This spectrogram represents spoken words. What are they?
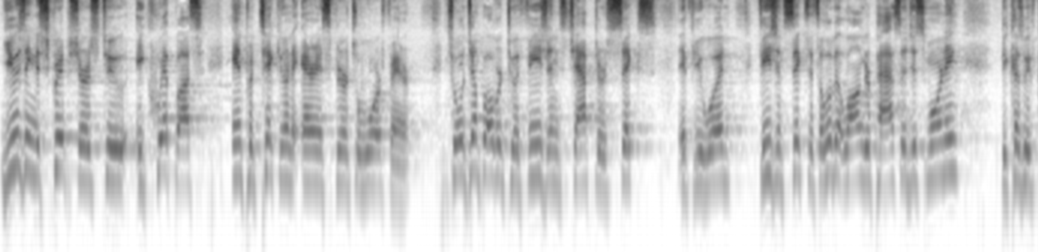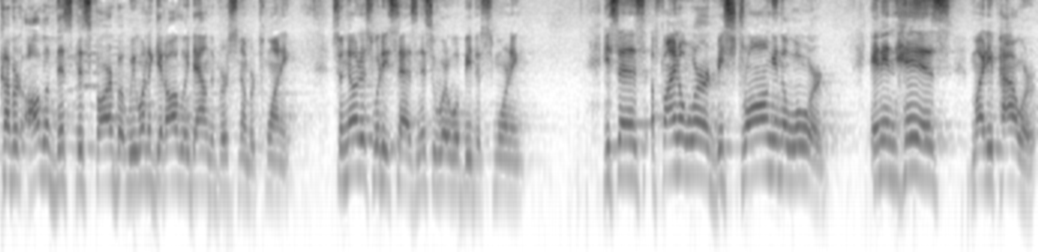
using the scriptures to equip us in particular in the area of spiritual warfare. So we'll jump over to Ephesians chapter 6, if you would. Ephesians 6, it's a little bit longer passage this morning because we've covered all of this this far, but we want to get all the way down to verse number 20. So notice what he says, and this is where we'll be this morning. He says, A final word be strong in the Lord and in his mighty power.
